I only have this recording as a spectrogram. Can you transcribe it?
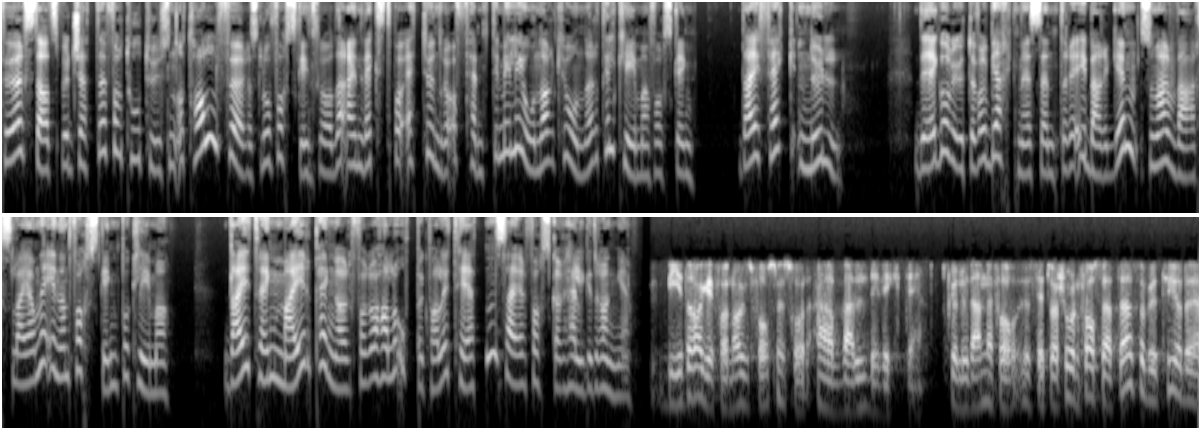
Før statsbudsjettet for 2012 foreslo Forskningsrådet en vekst på 150 millioner kroner til klimaforsking. De fikk null. Det går utover Bjerknessenteret i Bergen, som er verdensledende innen forskning på klima. De trenger mer penger for å holde oppe kvaliteten, sier forsker Helge Drange. Bidraget fra Norges forskningsråd er veldig viktig. Skulle denne for situasjonen fortsette, så betyr det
